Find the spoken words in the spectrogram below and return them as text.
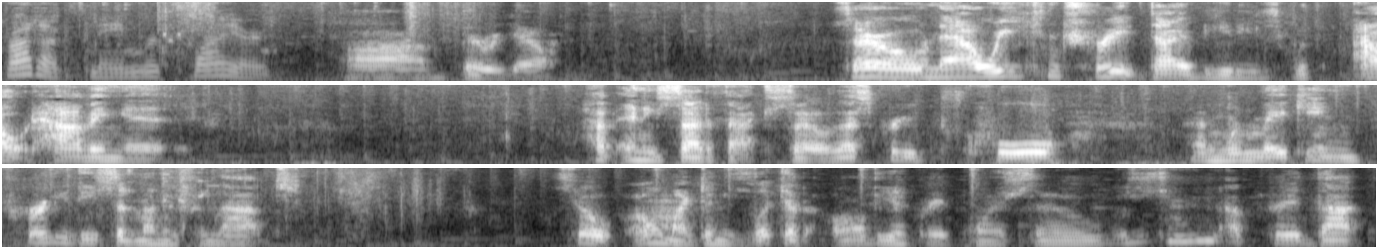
Product name required. Um, there we go. So now we can treat diabetes without having it have any side effects. So that's pretty cool. And we're making pretty decent money from that. So, oh my goodness, look at all the upgrade points. So we can upgrade that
